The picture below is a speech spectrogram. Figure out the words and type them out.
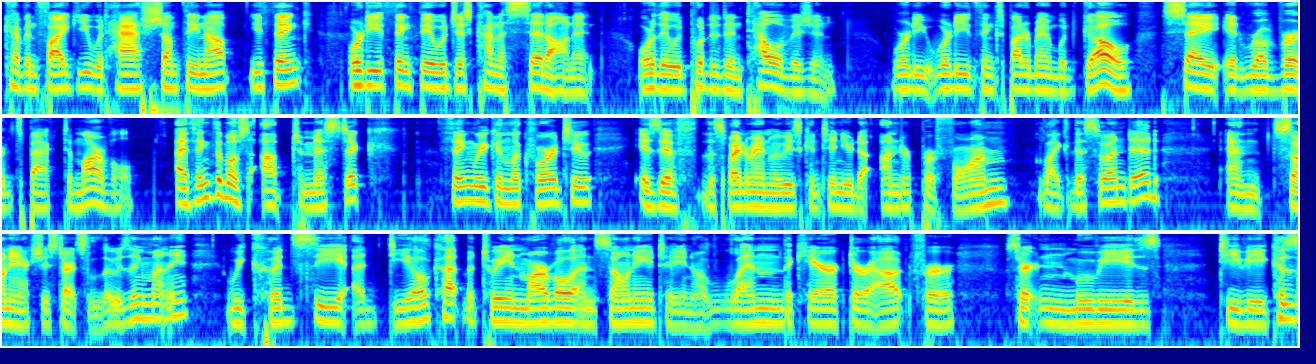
Kevin Feige would hash something up, you think? Or do you think they would just kind of sit on it or they would put it in television? Where do you where do you think Spider-Man would go? Say it reverts back to Marvel. I think the most optimistic thing we can look forward to is if the Spider-Man movies continue to underperform like this one did and Sony actually starts losing money, we could see a deal cut between Marvel and Sony to, you know, lend the character out for certain movies, TV cuz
